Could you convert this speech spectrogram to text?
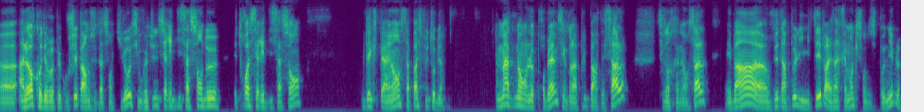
euh, alors qu'au développé couché, par exemple, c'est à 100 kg, si vous faites une série de 10 à 102 et trois séries de 10 à 100, d'expérience, ça passe plutôt bien. Maintenant, le problème, c'est que dans la plupart des salles, si vous entraînez en salle, eh ben, euh, vous êtes un peu limité par les incréments qui sont disponibles.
